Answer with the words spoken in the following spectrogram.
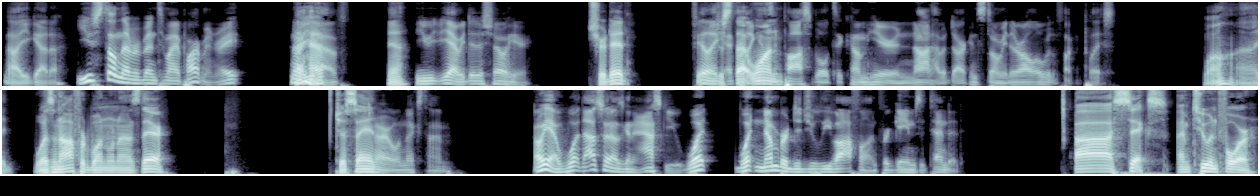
No, you gotta. You've still never been to my apartment, right? No, I you have. have. Yeah. You yeah, we did a show here. Sure did. I feel like Just feel that like one. It's impossible to come here and not have a dark and stormy. They're all over the fucking place. Well, I wasn't offered one when I was there. Just saying. All right, well, next time. Oh yeah, what? That's what I was going to ask you. What what number did you leave off on for games attended? Uh six. I'm two and four.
